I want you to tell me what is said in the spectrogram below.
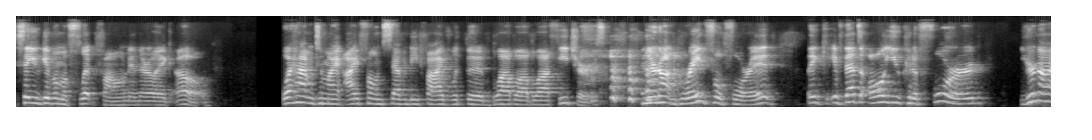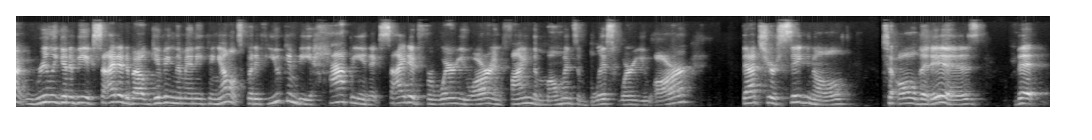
say you give them a flip phone and they're like, oh, what happened to my iPhone 75 with the blah, blah, blah features? and they're not grateful for it. Like, if that's all you could afford, you're not really going to be excited about giving them anything else. But if you can be happy and excited for where you are and find the moments of bliss where you are, that's your signal to all that is that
